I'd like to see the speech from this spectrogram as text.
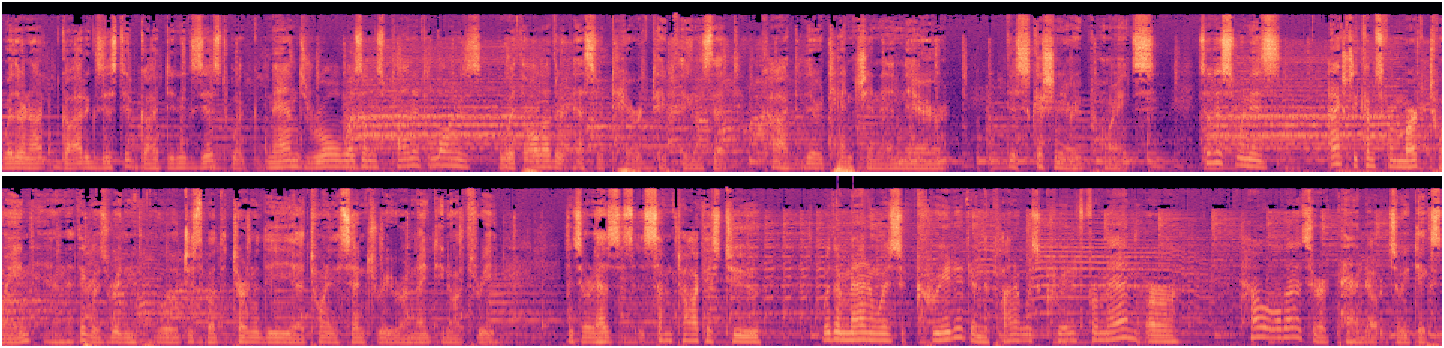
whether or not God existed, God didn't exist, what man's role was on this planet, along with all other esoteric type things that caught their attention and their discussionary points. So this one is actually comes from Mark Twain, and I think it was written well, just about the turn of the uh, 20th century, around 1903. And so it has some talk as to whether man was created and the planet was created for man, or how all that sort of panned out. So he takes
